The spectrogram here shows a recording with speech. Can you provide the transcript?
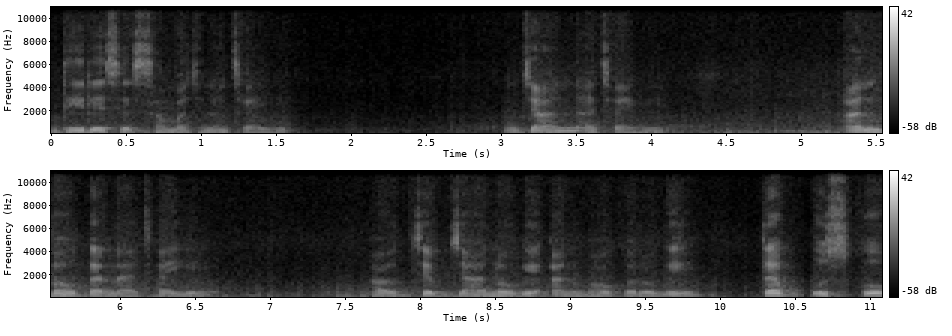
धीरे से समझना चाहिए, जानना चाहिए, अनुभव करना चाहिए। और जब जानोगे, अनुभव करोगे, तब उसको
